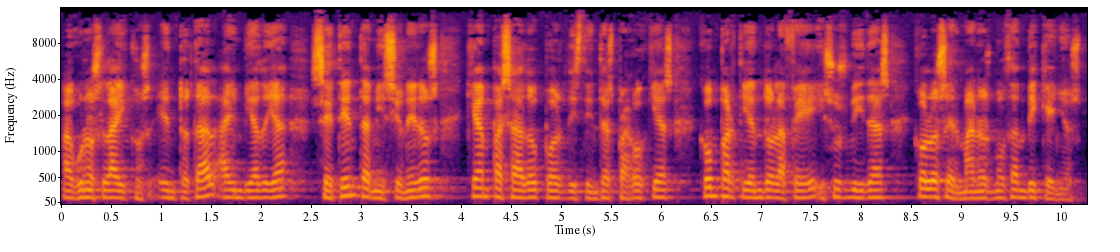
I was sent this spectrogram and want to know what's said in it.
algunos laicos. En total ha enviado ya 70 misioneros que han pasado por distintas parroquias compartiendo la fe y sus vidas con los hermanos mozambiqueños.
